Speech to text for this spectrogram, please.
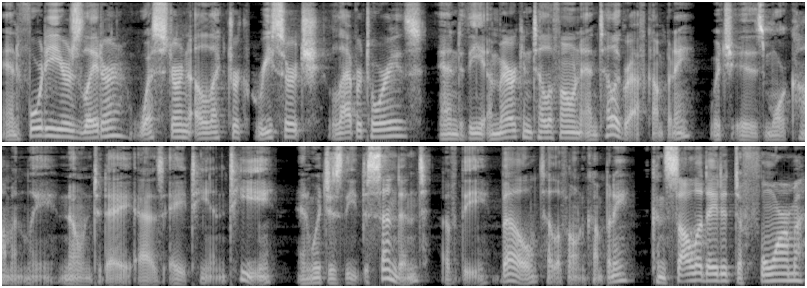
and 40 years later, Western Electric Research Laboratories and the American Telephone and Telegraph Company, which is more commonly known today as AT&T, and which is the descendant of the Bell Telephone Company, consolidated to form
